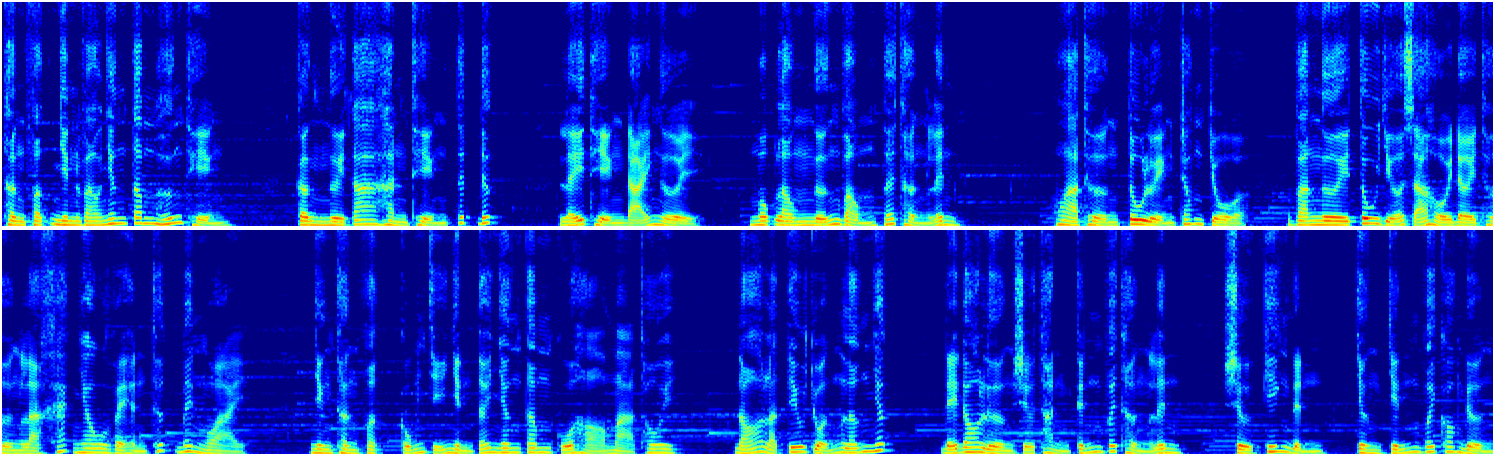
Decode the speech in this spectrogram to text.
Thần Phật nhìn vào nhân tâm hướng thiện, cần người ta hành thiện tích đức, lấy thiện đãi người, một lòng ngưỡng vọng tới thần linh. Hòa thượng tu luyện trong chùa và người tu giữa xã hội đời thường là khác nhau về hình thức bên ngoài, nhưng thần Phật cũng chỉ nhìn tới nhân tâm của họ mà thôi. Đó là tiêu chuẩn lớn nhất để đo lường sự thành kính với thần linh, sự kiên định, chân chính với con đường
